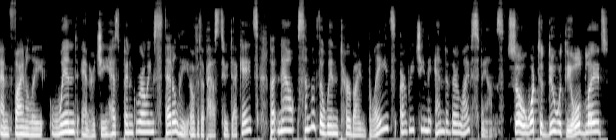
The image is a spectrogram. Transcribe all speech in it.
And finally, wind energy has been growing steadily over the past two decades, but now some of the wind turbine blades are reaching the end of their lifespans. So, what to do with the old blades?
